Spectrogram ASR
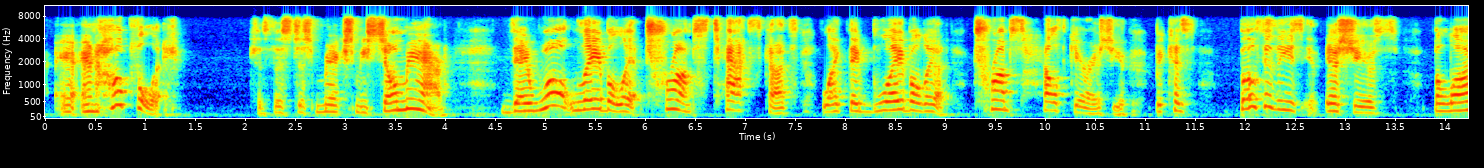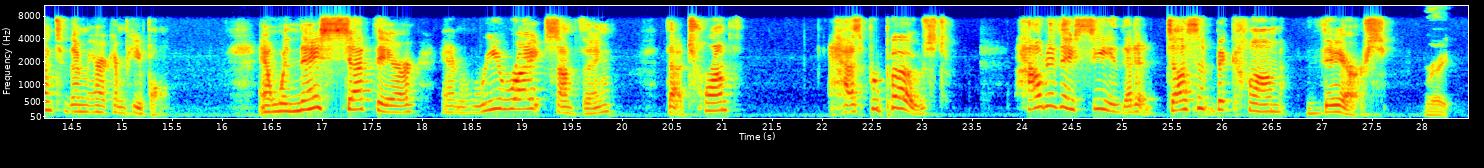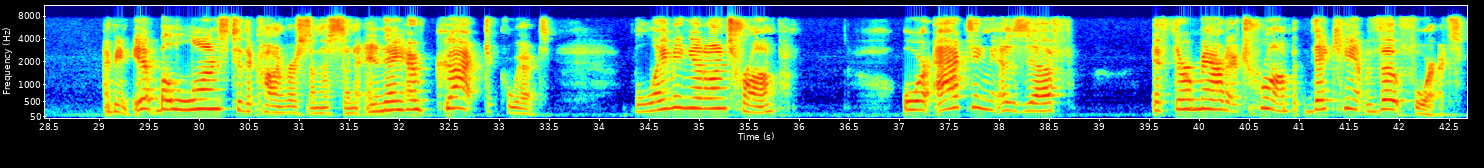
and hopefully, because this just makes me so mad, they won't label it Trump's tax cuts like they labeled it Trump's healthcare issue, because both of these issues belong to the American people. And when they sit there and rewrite something that Trump has proposed, how do they see that it doesn't become theirs? Right. I mean, it belongs to the Congress and the Senate, and they have got to quit blaming it on Trump or acting as if if they're mad at Trump, they can't vote for it.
